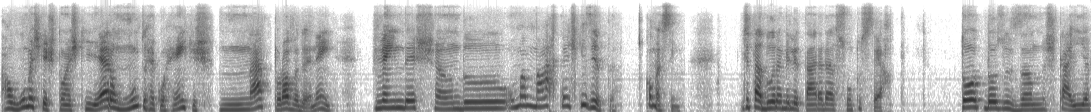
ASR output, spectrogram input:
algumas questões que eram muito recorrentes na prova do Enem vêm deixando uma marca esquisita. Como assim? Ditadura militar era assunto certo todos os anos caía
